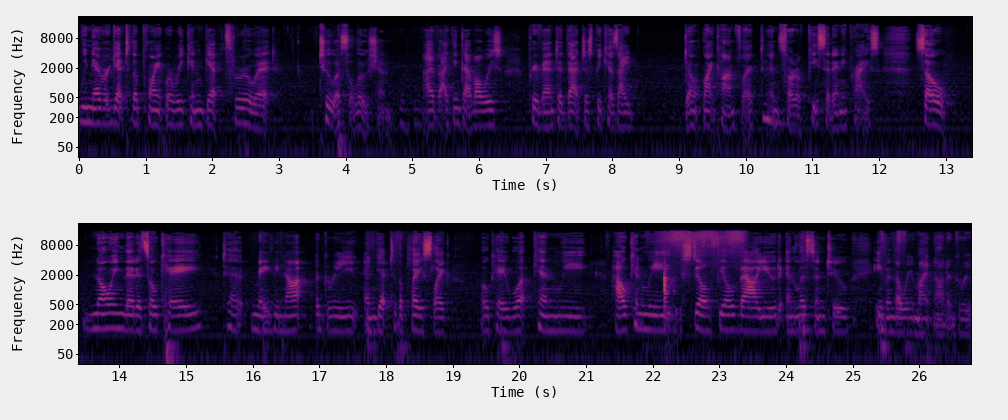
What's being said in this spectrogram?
we never get to the point where we can get through it to a solution. Mm-hmm. I've, I think I've always prevented that just because I don't like conflict and mm. sort of peace at any price. So knowing that it's okay to maybe not agree and get to the place like, okay, what can we, how can we still feel valued and listened to even though we might not agree?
